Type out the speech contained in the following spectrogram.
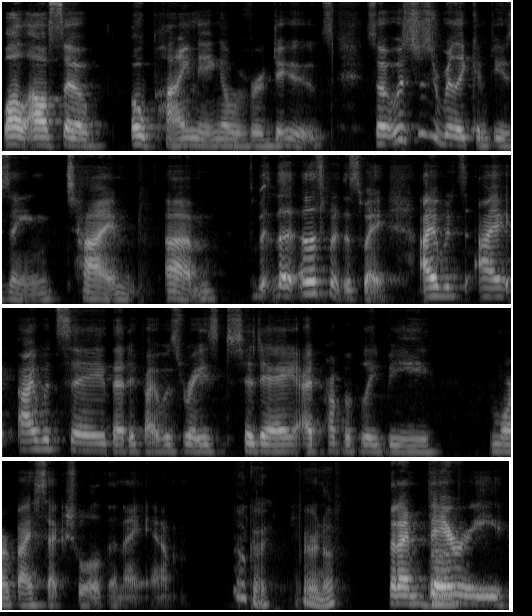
while also opining over dudes. So it was just a really confusing time um but le- let's put it this way. I would i i would say that if i was raised today i'd probably be more bisexual than i am. Okay, fair enough. but I'm very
